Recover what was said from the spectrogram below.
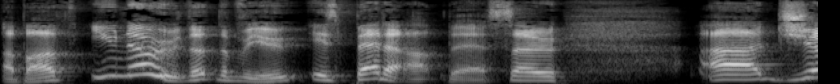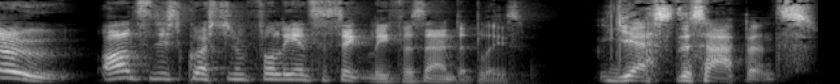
above, you know that the view is better up there. So, uh, Joe, answer this question fully and succinctly for Xander, please. Yes, this happens,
